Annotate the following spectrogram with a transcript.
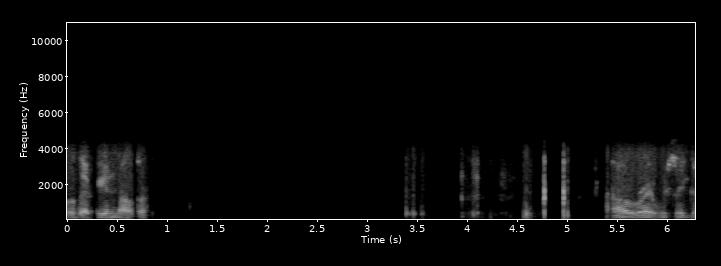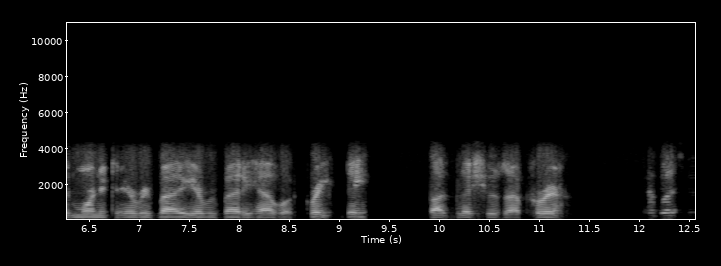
Will there be another? All right, we say good morning to everybody. Everybody have a great day. God bless you is our prayer. God bless you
